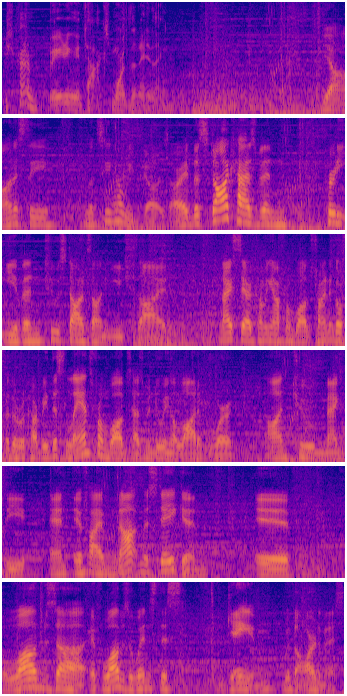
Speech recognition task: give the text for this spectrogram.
He's kind of baiting attacks more than anything. Yeah, honestly, let's see how he does. All right, the stock has been pretty even. Two stocks on each side. Nice there coming out from Wubz, trying to go for the recovery. This Lance from Wubz has been doing a lot of work onto Megdi. And if I'm not mistaken, if Wubz, uh, if Wubz wins this game with the Artemis,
